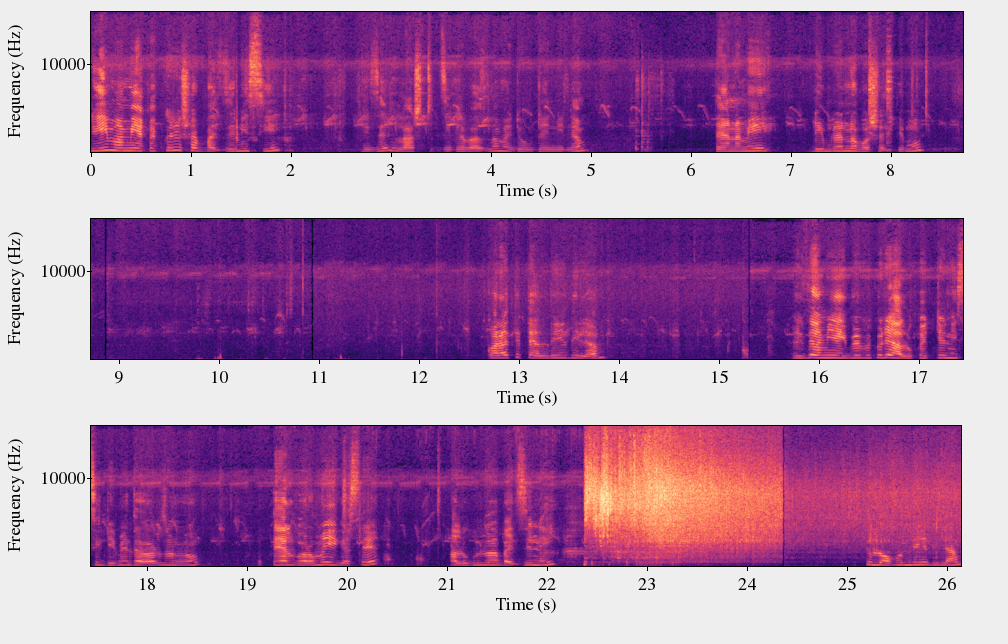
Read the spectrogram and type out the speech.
ডিম আমি এক এক করে সব বাজিয়ে নিছি। এই যে লাস্ট যেটা বাজলাম এটা উঠে নিলাম। তেন আমি ডিম রান্না বসাই দেবো। কড়াইতে তেল দিয়ে দিলাম। এই যে আমি এইভাবে করে আলু কাটতে নিছি ডিমে দেওয়ার জন্য। তেল গরম হয়ে গেছে, আলুগুলো বাজে নেই। একটু লবণ দিয়ে দিলাম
